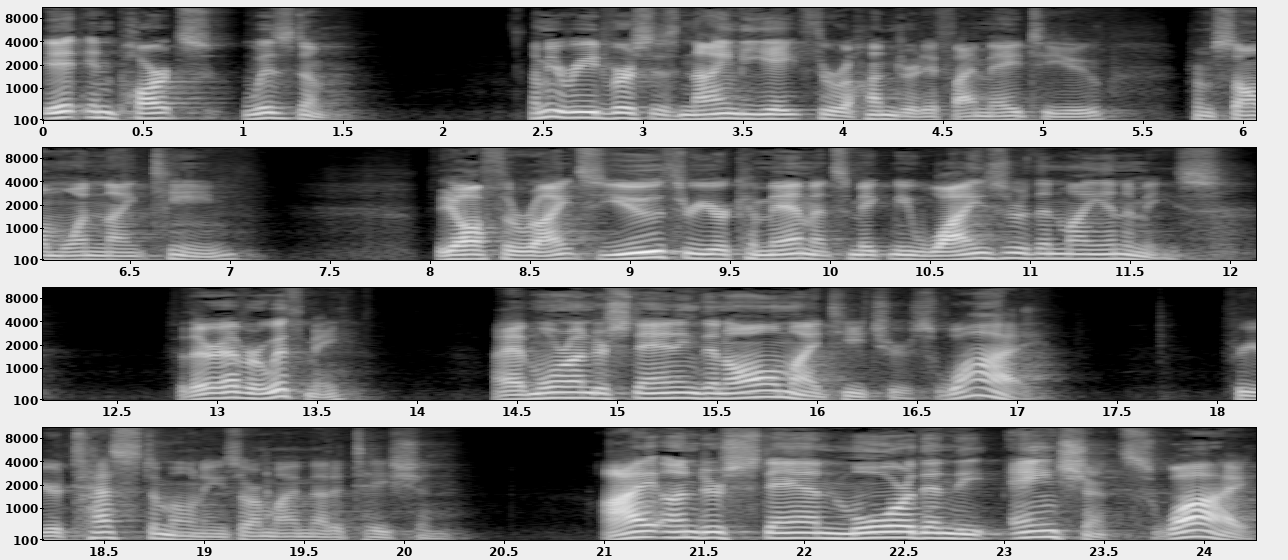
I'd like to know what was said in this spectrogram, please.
it imparts wisdom. Let me read verses 98 through 100, if I may, to you from Psalm 119. The author writes, You, through your commandments, make me wiser than my enemies. for they're ever with me. I have more understanding than all my teachers. Why? For your testimonies are my meditation. I understand more than the ancients. Why?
